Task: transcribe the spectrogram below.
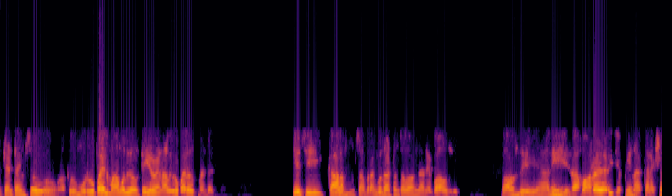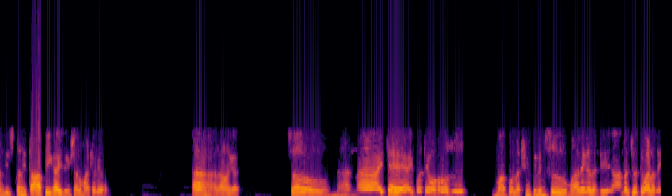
టెన్ టైమ్స్ ఒక మూడు రూపాయలు మామూలుగా ఉంటే ఇరవై నాలుగు రూపాయలు అవుతుందండి అది. చేసి కాలం స- రంగునాటం చదవంగానే బాగుంది. బాగుంది అని రామ్మోహన్ రావు గారికి చెప్పి నాకు కనెక్షన్ తీసుకొని తాపీగా ఐదు నిమిషాలు మాట్లాడేవారు. ఆ, గారు సో నా- నా అయితే అయిపోతే ఒకరోజు మాకు లక్ష్మీ ఫిలిమ్స్ మాదే కదండి ఆంధ్ర జ్యోతి వాళ్ళదే.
